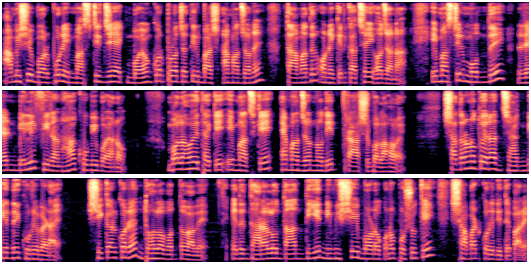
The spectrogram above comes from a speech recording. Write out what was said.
আমিষে ভরপুর এই মাছটি যে এক ভয়ঙ্কর প্রজাতির বাস আমাজনে, তা আমাদের অনেকের কাছেই অজানা। এই মাছটির মধ্যে রেড বেলি ফিরানহা খুবই ভয়ানক। বলা হয়ে থাকে, এই মাছকে অ্যামাজন নদীর ত্রাস বলা হয়। সাধারণত এরা ঝাঁক বেঁধে ঘুরে বেড়ায়, শিকার করে দলবদ্ধভাবে এদের ধারালো দাঁত দিয়ে নিমিষেই বড় কোনো পশুকে সাবাট করে দিতে পারে।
